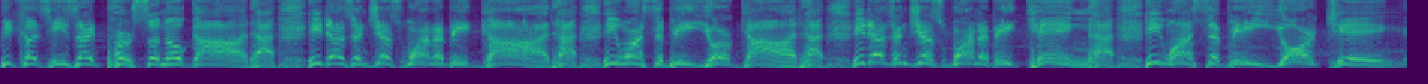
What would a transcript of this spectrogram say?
because He's a personal God. he doesn't just want to be God, He wants to be your God. he doesn't just want want to be king, He wants to be your king.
